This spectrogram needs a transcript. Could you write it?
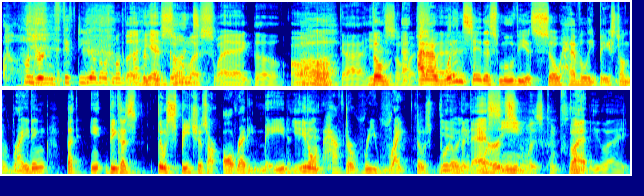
150 of those motherfuckers. But he has so much swag, though. Oh, oh my god, he the, has so much. And swag. I wouldn't say this movie is so heavily based on the writing, but it, because those speeches are already made. Yeah. You don't have to rewrite those brilliant yeah, but that words. scene was completely but, like.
